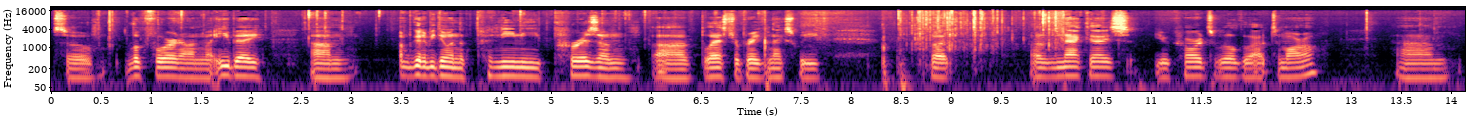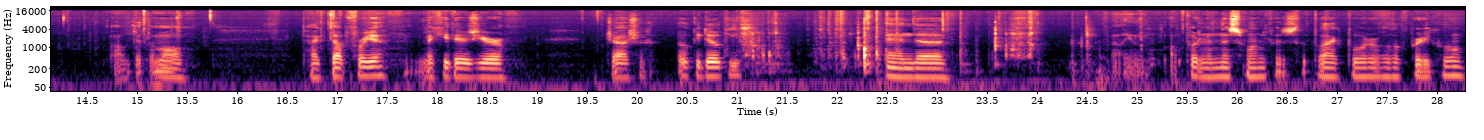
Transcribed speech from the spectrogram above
So look for it on my eBay. Um, I'm to be doing the Panini Prizm uh, Blaster Break next week. But other than that, guys, your cards will go out tomorrow. Um, I'll get them all packed up for you. Mickey, there's your Josh Okie dokie. And uh, I'll, even, I'll put it in this one because the black border will look pretty cool.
